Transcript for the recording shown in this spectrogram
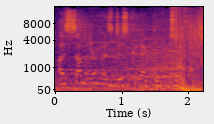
A summoner has disconnected.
